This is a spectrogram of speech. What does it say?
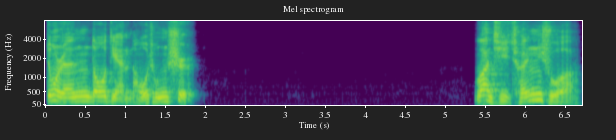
众人都点头称是。万启琛说：“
